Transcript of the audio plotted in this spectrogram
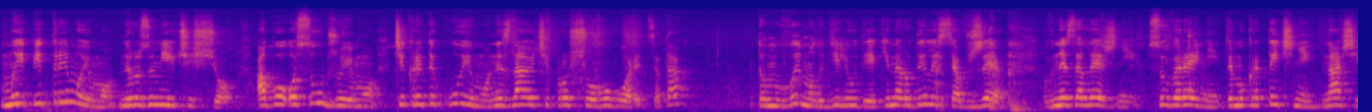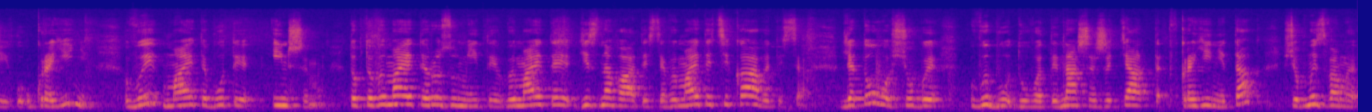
Ми підтримуємо, не розуміючи що, або осуджуємо чи критикуємо, не знаючи про що говориться, так? Тому ви, молоді люди, які народилися вже в незалежній, суверенній, демократичній нашій Україні, ви маєте бути іншими. Тобто ви маєте розуміти, ви маєте дізнаватися, ви маєте цікавитися для того, щоб вибудувати наше життя в країні так, щоб ми з вами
